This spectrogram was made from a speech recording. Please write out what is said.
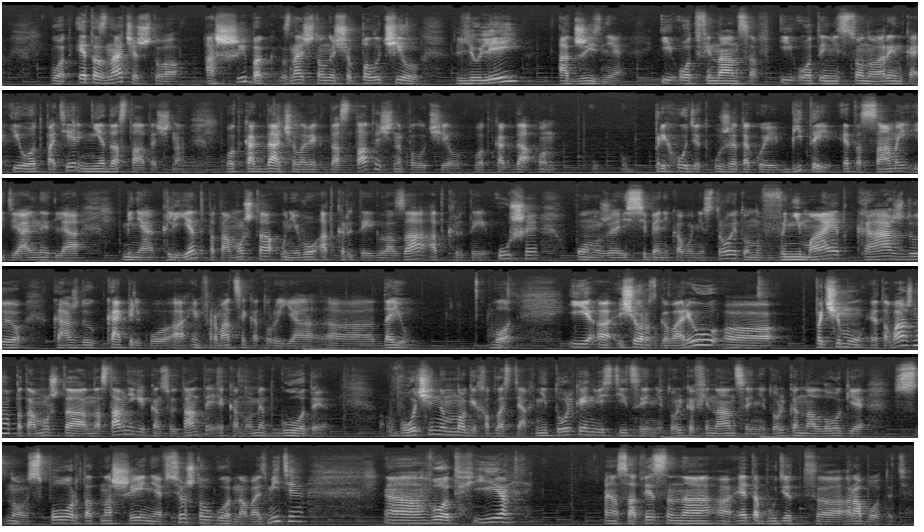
Вот, это значит, что ошибок, значит, он еще получил люлей от жизни, и от финансов, и от инвестиционного рынка, и от потерь недостаточно. Вот когда человек достаточно получил, вот когда он приходит уже такой битый, это самый идеальный для меня клиент, потому что у него открытые глаза, открытые уши, он уже из себя никого не строит, он внимает каждую, каждую капельку а, информации, которую я э, даю. Вот. И э, еще раз говорю, э, Почему это важно? Потому что наставники, консультанты экономят годы в очень многих областях, не только инвестиции, не только финансы, не только налоги, но спорт, отношения, все что угодно. Возьмите, э, вот, и, э, соответственно, э, это будет работать.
